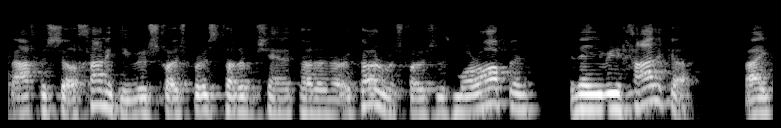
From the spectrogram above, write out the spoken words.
B'Achas Shel Chanukah. Rosh Chodesh first. Torah B'Shana is more often, and then you read Chanukah. right?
